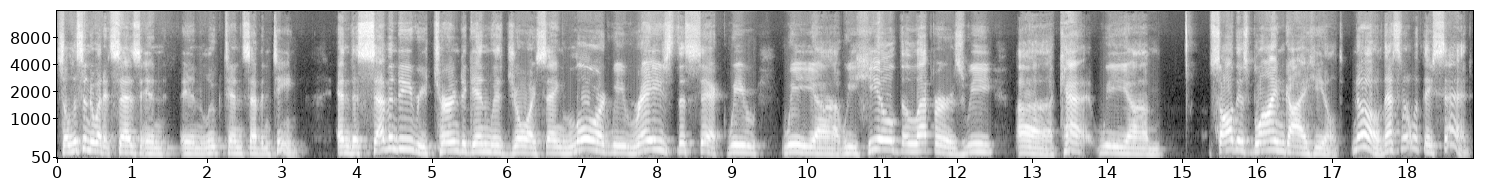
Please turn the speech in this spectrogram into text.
So listen to what it says in, in Luke 10 17. And the 70 returned again with joy, saying, Lord, we raised the sick, we, we, uh, we healed the lepers, we, uh, cat, we um, saw this blind guy healed. No, that's not what they said.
